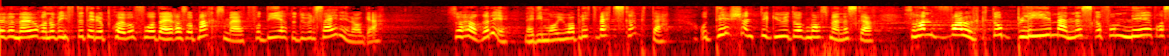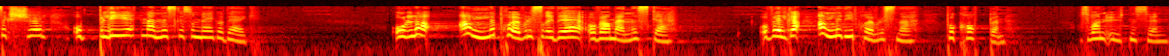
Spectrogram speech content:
over mauren og vifter til dem og prøver å få deres oppmerksomhet fordi at du vil si dem noe, så hører de? Nei, de må jo ha blitt vettskremte. Og det skjønte Gud òg med oss mennesker. Så han valgte å bli menneske, fornedre seg sjøl og bli et menneske som meg og deg. Og la alle prøvelser i det å være menneske og velge alle de prøvelsene på kroppen. Og så var han uten synd.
